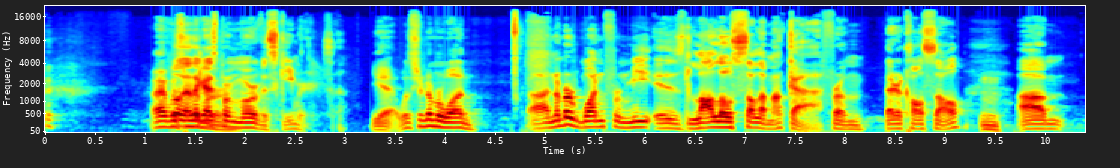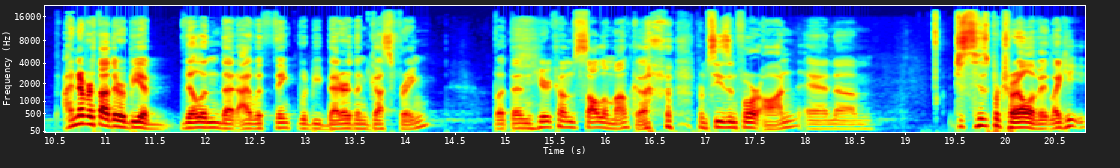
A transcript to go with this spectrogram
All right, Well, the your other guy's probably more of a schemer. So. Yeah, what's your number one? Uh, number one for me is Lalo Salamanca from Better Call Saul. Um, I never thought there would be a villain that I would think would be better than Gus Fring, but then here comes Salamanca from season four on, and um, just his portrayal of it. Like he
